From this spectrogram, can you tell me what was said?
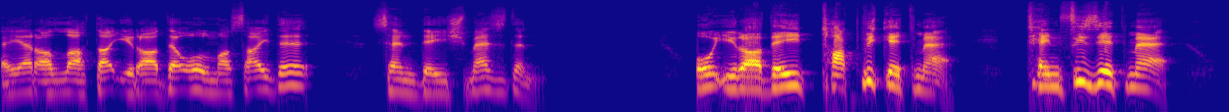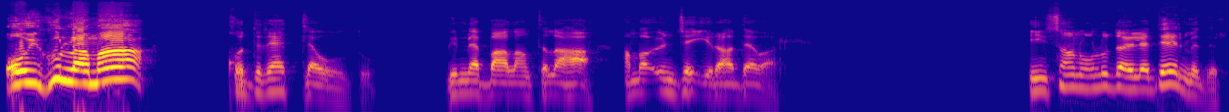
Eğer Allah'ta irade olmasaydı sen değişmezdin. O iradeyi tatbik etme, tenfiz etme, uygulama kudretle oldu. Birbirine bağlantılı ha ama önce irade var. İnsanoğlu da öyle değil midir?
